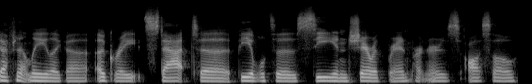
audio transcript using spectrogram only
definitely like a, a great stat to be able to see and share with brand partners also.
